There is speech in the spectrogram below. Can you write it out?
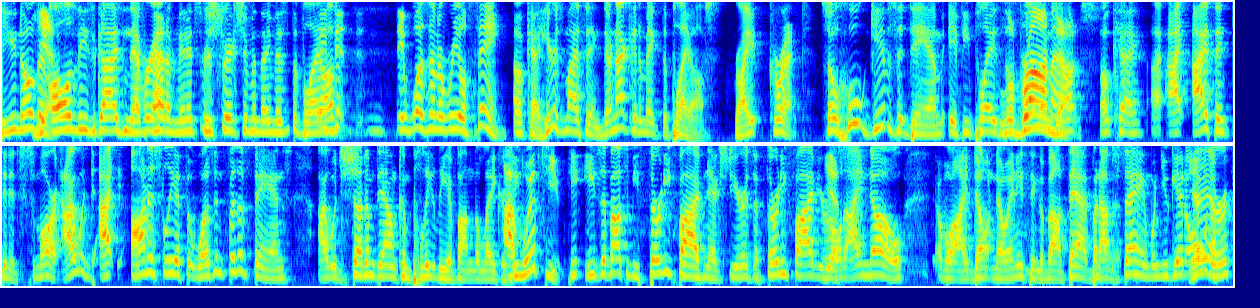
Do you know that Yes. all of these guys never had a minutes restriction when they missed the playoffs? it, it wasn't a real thing. okay, here's my thing. They're not going to make the playoffs, right? Correct. So who gives a damn if he plays the LeBron full amount? does. Okay, I, I I think that it's smart. I would I honestly, if it wasn't for the fans, I would shut him down completely. If I'm the Lakers, I'm He- with you. He, he's about to be 35 next year. As a 35 year old, Yes. I know. Well, I don't know anything about that, but I'm saying when you get Yeah, yeah. older,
